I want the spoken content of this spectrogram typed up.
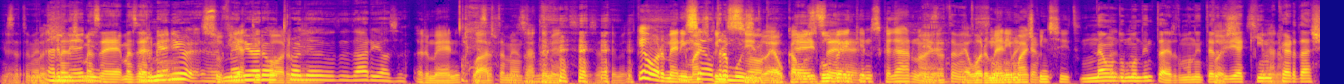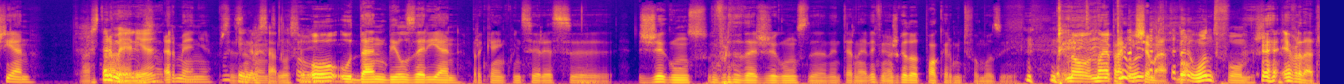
exatamente. Mas- Mas, mas é, mas é Arménio, arménio. Soviético Arménio era outro olho da Ariosa. Arménio, claro. Exatamente. Exatamente. exatamente. Quem é o arménio Isso mais é conhecido? música. É o Carlos É, é- Gulbenkian, se calhar, não é? Exatamente, é o arménio mais conhecido. Não do mundo inteiro, do mundo inteiro Pois, diria Kim. Kardashian. Está. Arménia? Arménia, precisamente. Ou o Dan Bilzerian, para quem conhecer esse jagunço, verdadeiro jagunço da, da internet. Enfim, é um jogador de póquer muito famoso. E... Não, não é para aqui chamar. Para onde fomos? É verdade.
